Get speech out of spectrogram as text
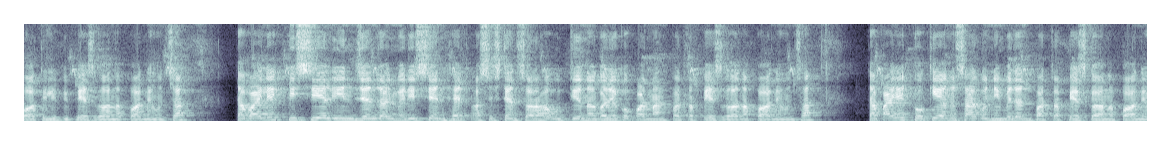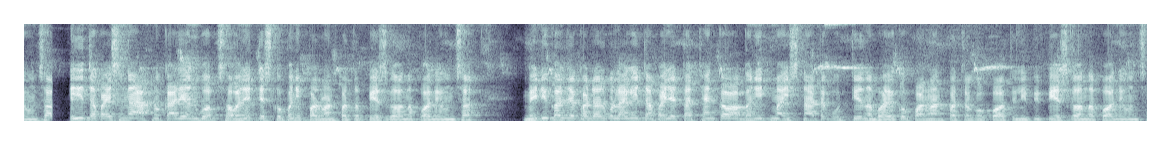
प्रतिलिपि पेश गर्न पर्ने हुन्छ। तपाईँले PCL in general medicine health assistant सरह उत्तीर्ण गरेको प्रमाणपत्र पेश गर्न पर्ने हुन्छ। तपाईँले तोके अनुसारको निवेदन पत्र पेश गर्न पर्ने हुन्छ। यदि तपाईँसँग आफ्नो कार्य अनुभव छ भने त्यसको पनि प्रमाणपत्र पेश गर्न पर्ने हुन्छ। मेडिकल रेकर्डरको लागि तपाईँले तथ्याङ्क वा गणितमा स्नातक उत्तीर्ण भएको प्रमाणपत्रको प्रतिलिपि पेश गर्न पर्ने हुन्छ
